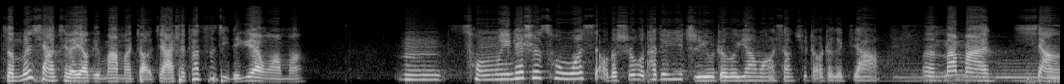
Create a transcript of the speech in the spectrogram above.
怎么想起来要给妈妈找家？是他自己的愿望吗？嗯，从应该是从我小的时候，他就一直有这个愿望，想去找这个家。嗯，妈妈想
